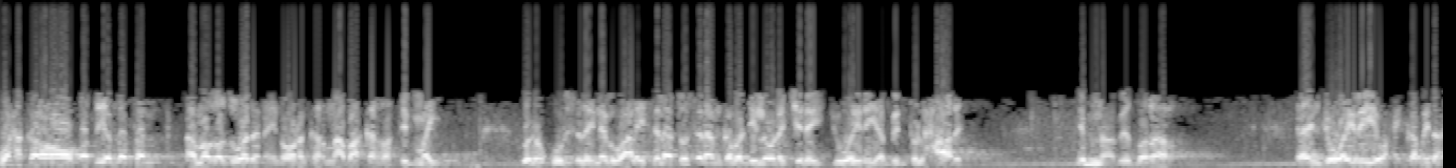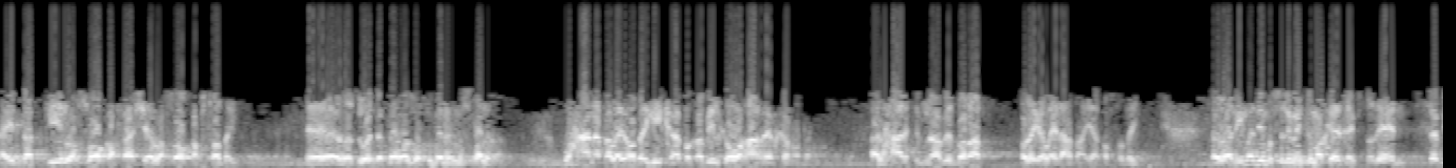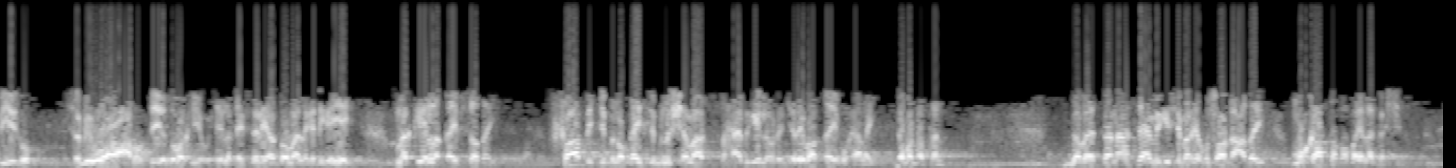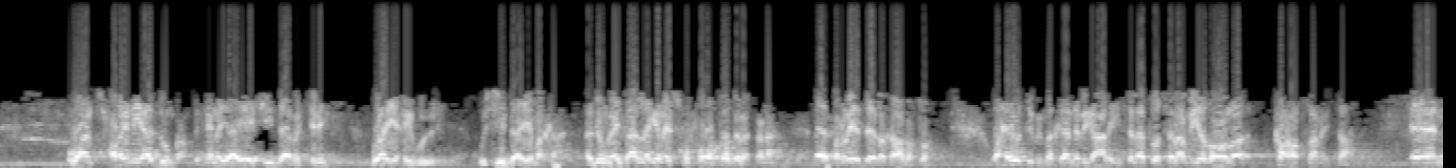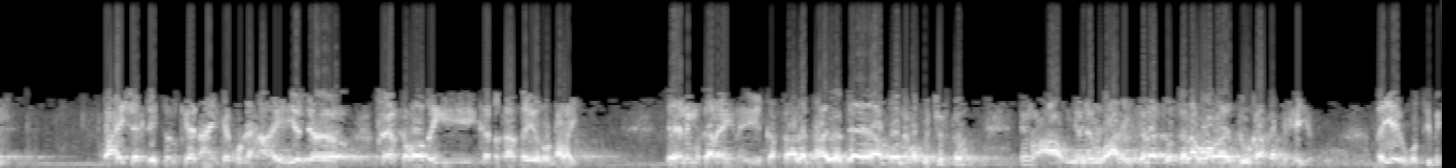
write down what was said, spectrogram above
waxa kaloo qadiyada tan ama ghazwadan aynu odhan karnaabaa ka ratibmay wuxuu guursaday nebigu alayhi salaatu wasalaam gabadhii la odhan jiray juwayriya bint lxaris ibn abi darar juwayriya waxay ka mid ahayd dadkii la soo qafaashe la soo qabsaday azwada ta azwatu bani mustalq waxaana dhalay odaygii kaaba qabiilka u ahaa reerkan o dhan alxaris ibn abi darar odayga la yidhaahdo ayaa qabsaday haniimadii muslimiintu markay qaybsadeen sabyigu sabyigu waa carruurtii iyo dumarki iyo wixii la qaybsanaya addoomaa laga dhigayey markii la qaybsaday thabit ibnu qays ibnu shamaas saxaabigii la odhan jiray baa qayb u helay gabadha tan. Dabeetana sahmigiisii markay ku soo dhacday mukaataba bay la gashay. Waan xoraynaya adduun baan bixinaya ayay sii daaba jirin waayahay buu yidhi wuu sii daayey marka. Adduunka intaa leg inay isku furato dabeetana ay xorriyadeeda qaadato waxay u timi markaa nabiga calayhi salaatu wasalaam iyadoo la ka codsanaysa. Waxay sheegtay tolkeed ahankay ku dhex ahayd iyo dee reerkaba odaygii ka dhaqaaqaya inuu dhalay. Nimankana inay kasaale tahay oo dee addoonnimo ku jirto. Inuu caawiyo nebigu calayhi salaatu wasalaam oo adduunkaa ka bixiyo. Ayay ugu timi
